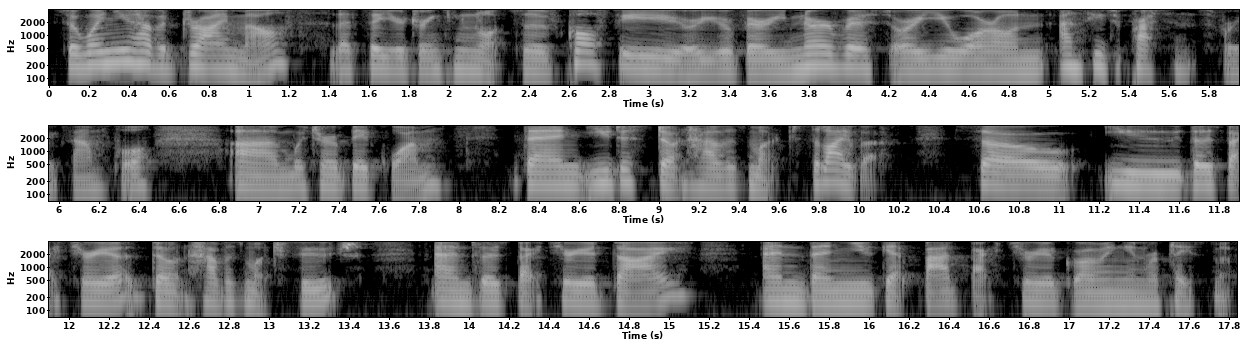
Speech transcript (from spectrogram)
So when you have a dry mouth, let's say you're drinking lots of coffee or you're very nervous or you are on antidepressants, for example, um, which are a big one, then you just don't have as much saliva. So you those bacteria don't have as much food and those bacteria die and then you get bad bacteria growing in replacement.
